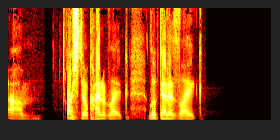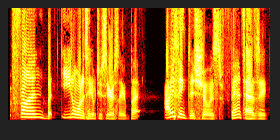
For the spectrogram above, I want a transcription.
um, are still kind of like looked at as like fun, but you don't want to take them too seriously. But I think this show is fantastic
